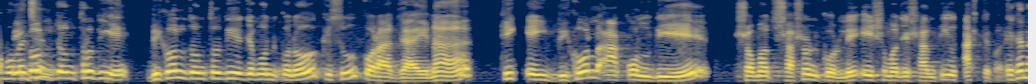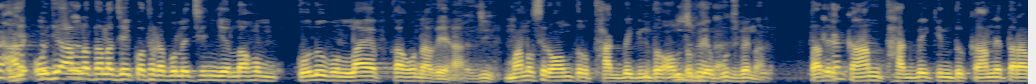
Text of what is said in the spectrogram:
বলেছেন বিকল যন্ত্র দিয়ে বিকল যন্ত্র দিয়ে যেমন কোনো কিছু করা যায় না ঠিক এই বিকল আকল দিয়ে সমাজ শাসন করলে এই সমাজে শান্তি আসতে পারে। এখানে ওই যে- ওই যে আল্লাহ তালা যে কথাটা বলেছেন যে লাহম কলুব লাইফ কাহুনা বেহা। মানুষের অন্তর থাকবে কিন্তু অন্তর। বুঝবে না। তাদের কান থাকবে কিন্তু কানে তারা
